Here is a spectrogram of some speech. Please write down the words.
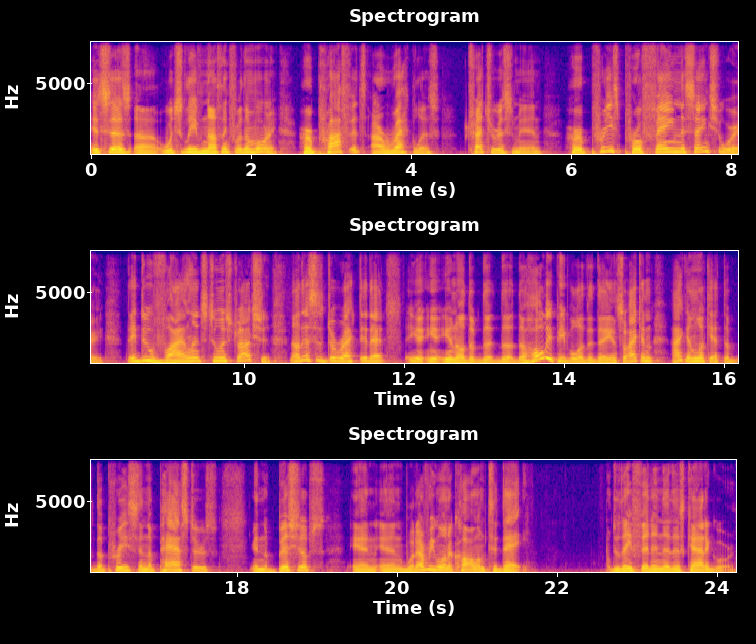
It says, uh, which leave nothing for the morning. Her prophets are reckless, treacherous men. Her priests profane the sanctuary. They do violence to instruction. Now, this is directed at you, you know the, the, the the holy people of the day, and so I can I can look at the the priests and the pastors and the bishops and and whatever you want to call them today. Do they fit into this category?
